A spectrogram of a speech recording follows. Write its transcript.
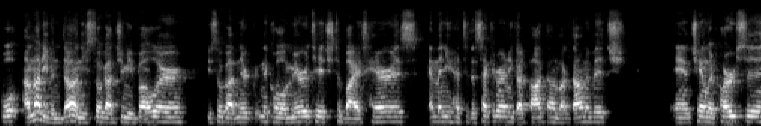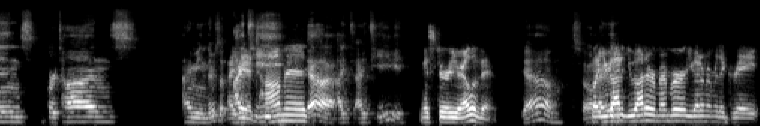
Well, I'm not even done. You still got Jimmy Butler. You still got Nik- Nikola Mirotic, Tobias Harris, and then you head to the second round. You got Bogdan Bogdanovic and Chandler Parsons, Bertans. I mean, there's a Isaiah IT. Thomas. Yeah, I, IT. Mister Irrelevant. Yeah. So But I you got you got to remember you got to remember the great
